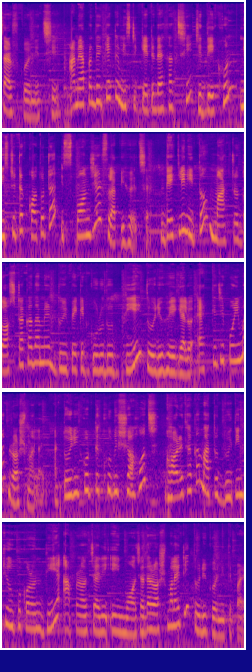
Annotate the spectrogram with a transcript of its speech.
সার্ভ করে নিচ্ছি। আমি আপনাদেরকে একটা মিষ্টি কেটে দেখাচ্ছি যে দেখুন মিষ্টিটা কতটা স্পঞ্জি আর ফ্লাপি হয়েছে। দেখলেনই তো, মাত্র দশ টাকা দামের দুই প্যাকেট গুঁড়ো দুধ দিয়েই তৈরি হয়ে গেল এক কেজি পরিমাণ রসমালাই। আর তৈরি করতে খুবই সহজ। ঘরে থাকা মাত্র দুই তিনটি উপকরণ দিয়ে আপনারা চাইলে এই মজাদার রসমালাইটি তৈরি করে নিতে পারেন।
